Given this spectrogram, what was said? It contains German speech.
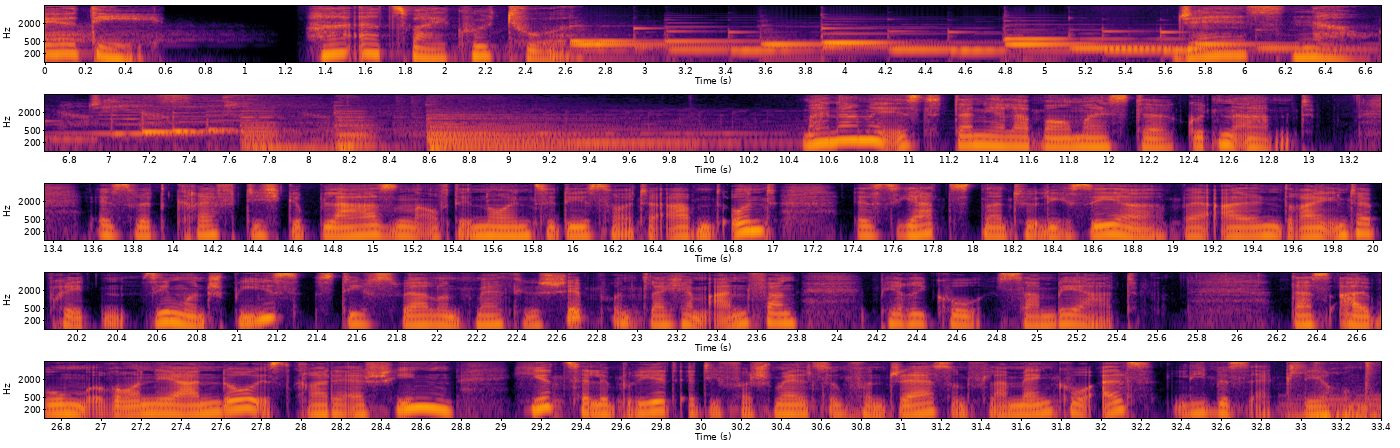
ARD HR2 Kultur Jazz Now Mein Name ist Daniela Baumeister. Guten Abend. Es wird kräftig geblasen auf den neuen CDs heute Abend und es jatzt natürlich sehr bei allen drei Interpreten. Simon Spieß, Steve Swell und Matthew Shipp und gleich am Anfang Perico Sambeat. Das Album Roneando ist gerade erschienen. Hier zelebriert er die Verschmelzung von Jazz und Flamenco als Liebeserklärung.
